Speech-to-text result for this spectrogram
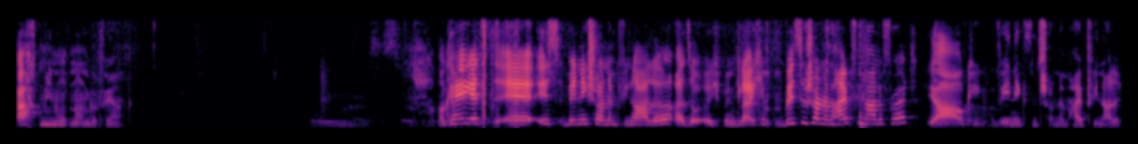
acht Minuten ungefähr. Okay, jetzt äh, ist, bin ich schon im Finale. Also ich bin gleich im. Bist du schon im Halbfinale, Fred? Ja, okay, wenigstens schon im Halbfinale.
